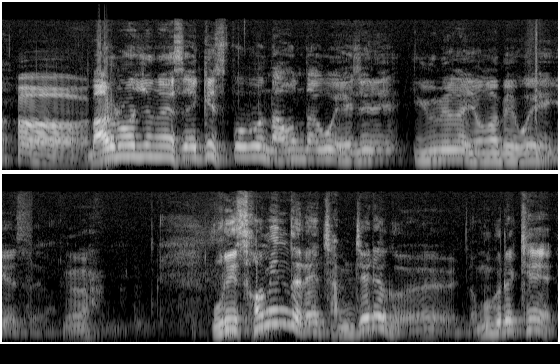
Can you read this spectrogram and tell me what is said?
마른 오징어에서 액기스 뽑으면 나온다고 예전에 유명한 영화 배우가 얘기했어요. 예. 우리 서민들의 잠재력을 너무 그렇게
